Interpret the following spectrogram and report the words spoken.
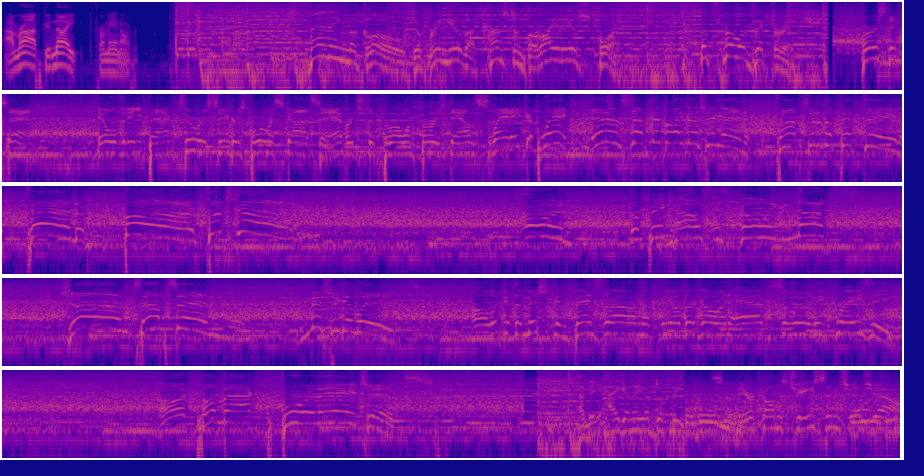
I'm Rob. Good night from Ann Arbor. Spanning the globe to bring you the constant variety of sport. The thrill of victory. First and 10. Hill the knee back. Two receivers for Wisconsin. Average to throw on first down. Slant incomplete. Intercepted by Michigan. Bench. They're out on the field. They're going absolutely crazy. A comeback for the ages. And the agony of defeat. So here comes Jason Gingell.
